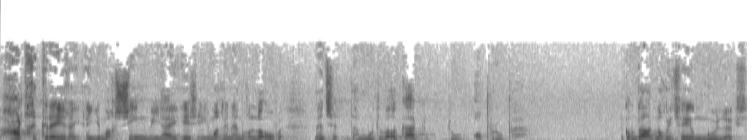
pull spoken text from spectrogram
hart gekregen en je mag zien wie hij is en je mag in hem geloven. Mensen, daar moeten we elkaar toe oproepen. Er komt dadelijk nog iets heel moeilijks.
